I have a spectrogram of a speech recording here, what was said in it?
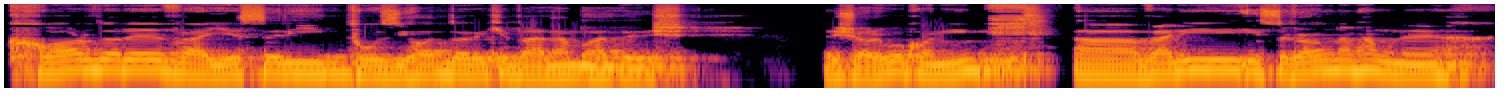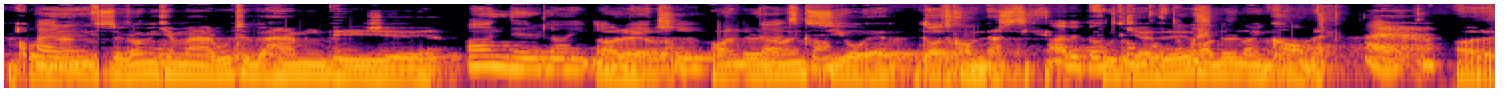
کار داره و یه سری توضیحات داره که بعدا باید بهش اشاره بکنیم. ولی اینستاگرام هم همونه. کلا آره. اینستاگرامی که مربوط به همین پیج آندرلاین آره آندرلاین سی او ام دات کام نستی فود کرده. آندرلاین کامه. آره.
